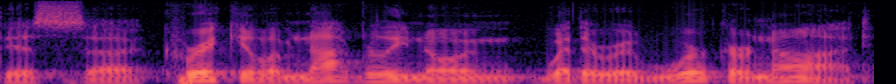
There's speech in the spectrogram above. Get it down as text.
this uh, curriculum not really knowing whether it would work or not.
